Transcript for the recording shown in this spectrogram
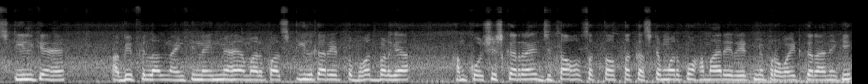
स्टील के है। अभी फ़िलहाल 99 में है, हमारे पास स्टील का रेट तो बहुत बढ़ गया। हम कोशिश कर रहे हैं, जितना हो सकता उतना कस्टमर को हमारे रेट में प्रोवाइड कराने की।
